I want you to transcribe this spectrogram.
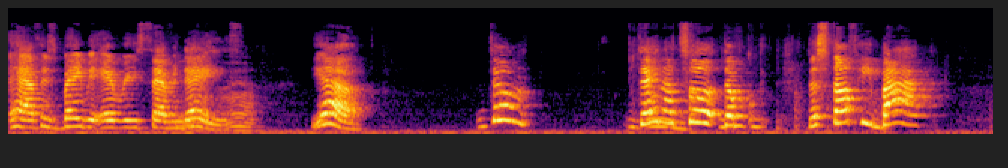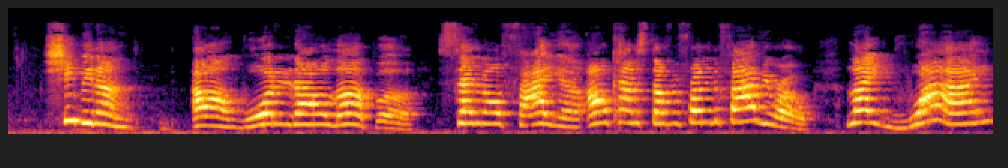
have his baby every seven days. Yeah. Yeah. Them they done took the the stuff he buy, she be done um watered it all up, uh set it on fire, all kind of stuff in front of the five year old. Like why?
